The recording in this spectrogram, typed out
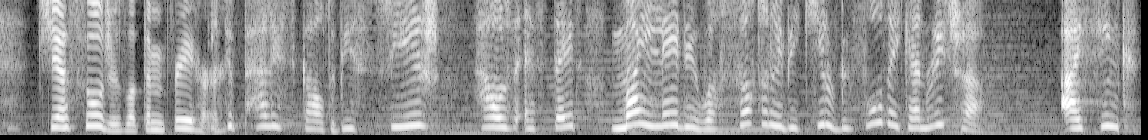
she has soldiers. Let them free her. If the palace guard besiege Howe's Estate, my lady will certainly be killed before they can reach her. I think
